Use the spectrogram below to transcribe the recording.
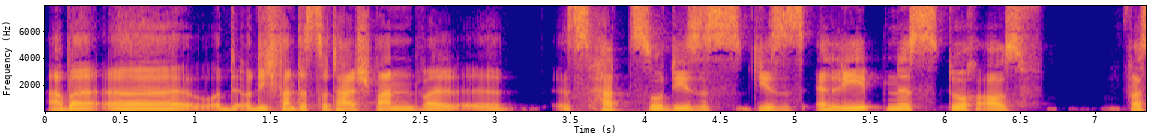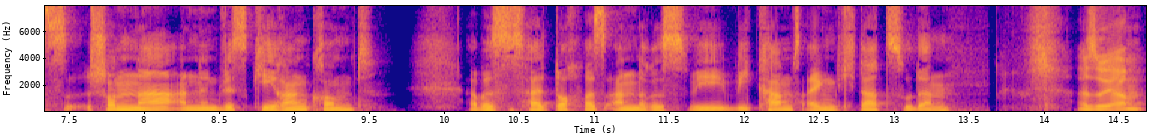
Aber äh, und, und ich fand das total spannend, weil äh, es hat so dieses, dieses Erlebnis durchaus, was schon nah an den Whisky rankommt. Aber es ist halt doch was anderes. Wie, wie kam es eigentlich dazu dann? Also ja,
